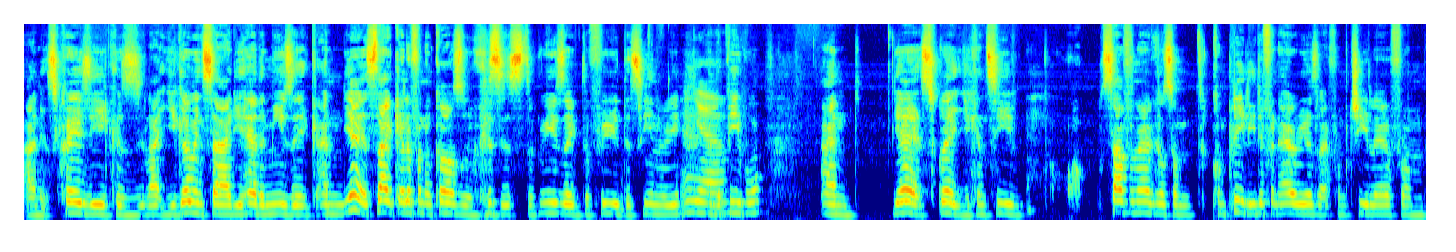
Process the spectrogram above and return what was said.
And it's crazy because like you go inside, you hear the music, and yeah, it's like Elephant and Castle because it's the music, the food, the scenery, Yeah. and the people, and yeah, it's great. You can see South America, some completely different areas, like from Chile, from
